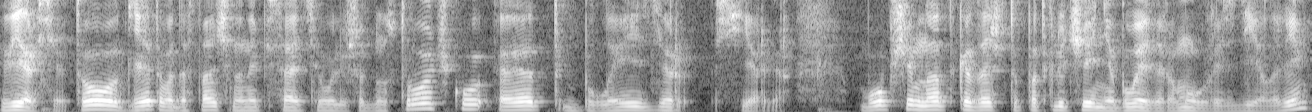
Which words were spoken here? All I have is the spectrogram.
версию, то для этого достаточно написать всего лишь одну строчку at Blazor сервер. В общем, надо сказать, что подключение Blazor мы уже сделали.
